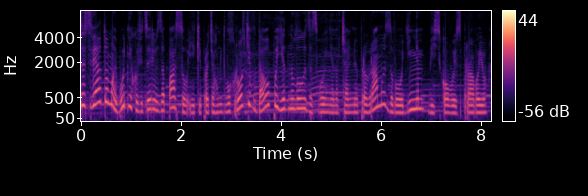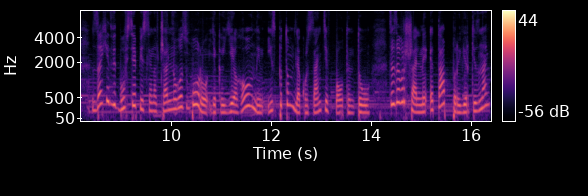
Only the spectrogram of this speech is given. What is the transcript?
Це свято майбутніх офіцерів запасу, які протягом двох років вдало поєднували засвоєння навчальної програми з володінням військовою справою. Захід відбувся після навчального збору, який є головним іспитом для курсантів ПОУТНТУ. Це завершальний етап перевірки знань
